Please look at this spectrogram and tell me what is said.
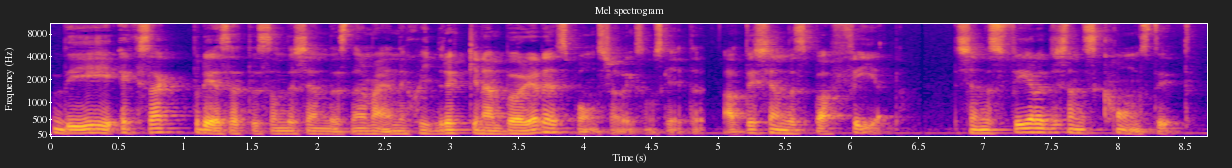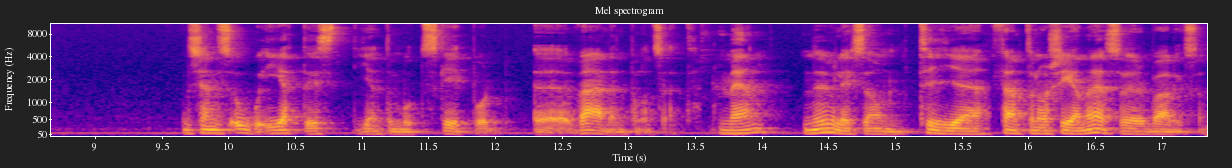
det är exakt på det sättet som det kändes när de här energidryckerna började sponsra liksom skater. Att det kändes bara fel. Det kändes fel och det kändes konstigt. Det kändes oetiskt gentemot skateboardvärlden eh, på något sätt. Men nu liksom 10-15 år senare så är det bara liksom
